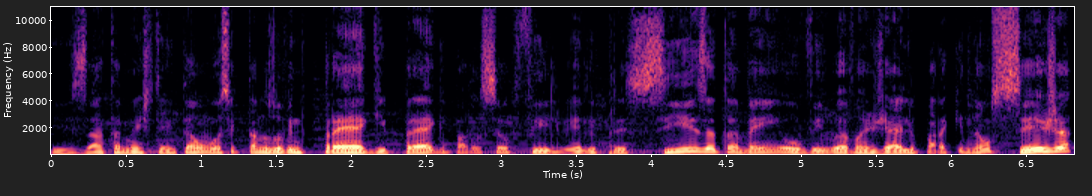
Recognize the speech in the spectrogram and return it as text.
Exatamente. Então, você que está nos ouvindo, pregue, pregue para o seu filho. Ele precisa também ouvir o evangelho para que não seja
